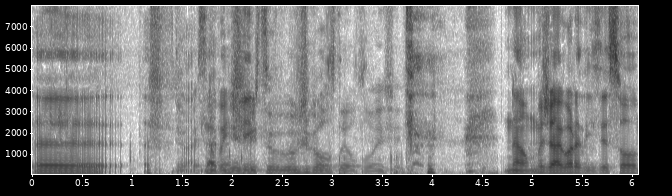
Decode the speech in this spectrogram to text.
Uh, no Benfica. visto os gols dele pelo Benfica. Não, mas já agora dizer só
